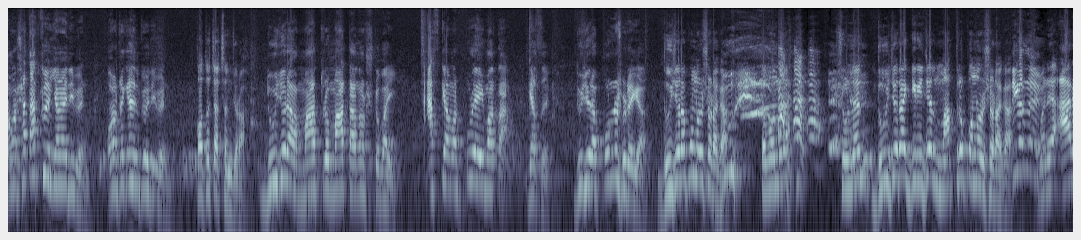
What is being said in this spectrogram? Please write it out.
আমার সাথে আট করে জানাই দিবেন। অর্ডারটা ক্যান্সেল করে দিবেন। কত চাচ্ছেন জোড়া? দুই জোড়া মাত্র মাথা নষ্ট ভাই। আজকে আমার পুরো এই মাথা গেছে। দুই জোড়া পনেরোশো টাকা। দুই জোড়া পনেরোশো টাকা। তো বন্ধুরা শুনলেন দুই জোড়া গিরিজেল মাত্র পনেরোশো টাকা। মানে আর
